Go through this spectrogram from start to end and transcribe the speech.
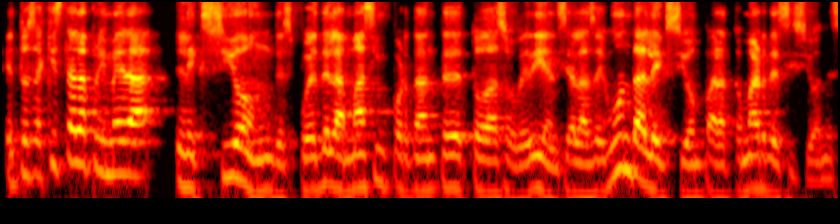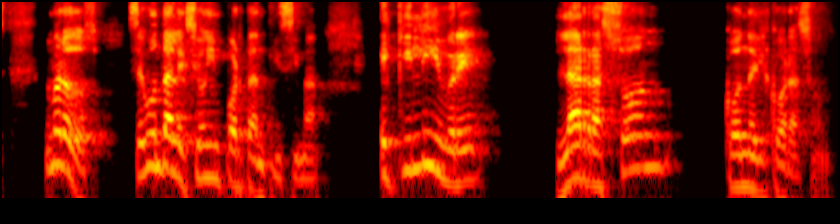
Entonces aquí está la primera lección, después de la más importante de todas, obediencia, la segunda lección para tomar decisiones. Número dos, segunda lección importantísima, equilibre la razón con el corazón.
